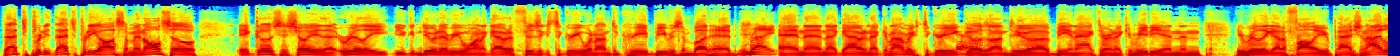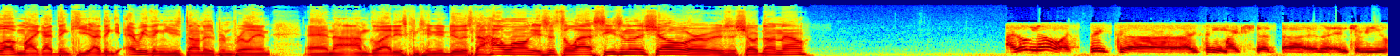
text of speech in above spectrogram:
That's pretty. That's pretty awesome. And also, it goes to show you that really you can do whatever you want. A guy with a physics degree went on to create Beavis and Butthead, Right. And then a guy with an economics degree goes on to uh, be an actor and a comedian. And you really got to follow your passion. I love Mike. I think he. I think everything he's done has been brilliant, and I- I'm glad he's continuing to do this. Now, how long is this? The last season of the show, or is the show done now? I don't know. I think uh, I think Mike said uh, in an interview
